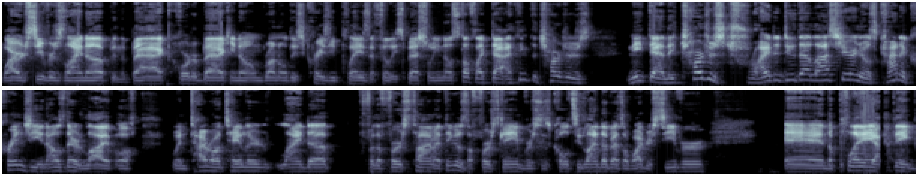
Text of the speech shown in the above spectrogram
wide receivers line up in the back, quarterback, you know, and run all these crazy plays that Philly special, you know, stuff like that. I think the Chargers need that. And the Chargers tried to do that last year, and it was kind of cringy. And I was there live. Oh, when Tyrod Taylor lined up for the first time, I think it was the first game versus Colts. He lined up as a wide receiver, and the play, I think,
